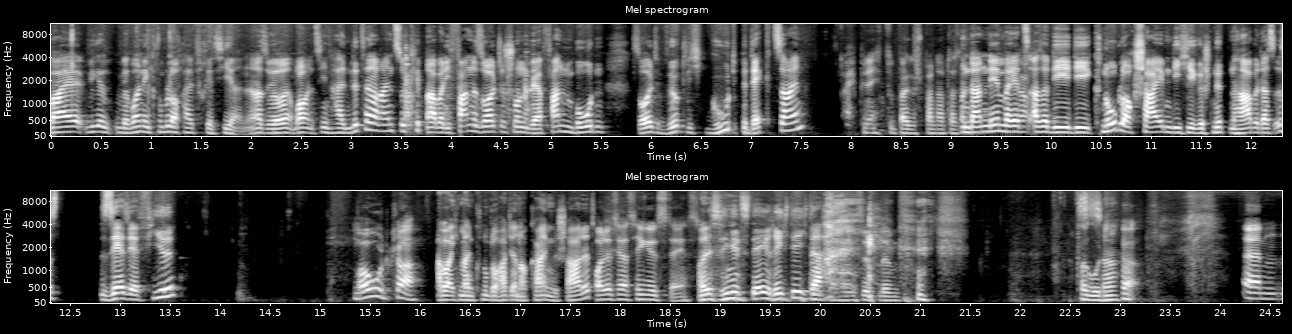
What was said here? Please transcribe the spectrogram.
weil wir, wir wollen den Knoblauch halt frittieren. ne? Also wir brauchen jetzt nicht einen halben Liter da reinzukippen, aber die Pfanne sollte schon, der Pfannenboden sollte wirklich gut bedeckt sein. Ich bin echt super gespannt auf das. Und dann nehmen wir jetzt Ja. also die, die Knoblauchscheiben, die ich hier geschnitten habe. Das ist sehr, sehr viel. Na gut, klar. Aber ich meine, Knoblauch hat ja noch keinem geschadet. Heute ist ja Singles Day. So, Heute ist Singles Day, richtig. Da. nicht so schlimm. Voll gut. So. Ja. Ähm,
